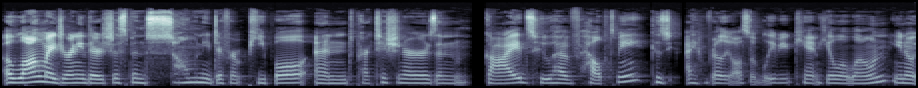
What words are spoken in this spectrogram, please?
along my journey, there's just been so many different people and practitioners and guides who have helped me because I really also believe you can't heal alone. You know,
